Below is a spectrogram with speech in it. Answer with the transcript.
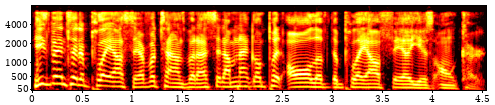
He's been to the playoffs several times, but I said I'm not going to put all of the playoff failures on Kurt.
